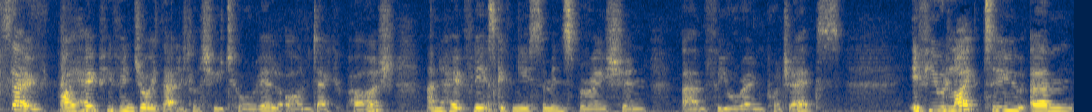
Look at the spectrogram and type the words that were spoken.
So, I hope you've enjoyed that little tutorial on decoupage and hopefully it's given you some inspiration um, for your own projects. If you would like to um,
